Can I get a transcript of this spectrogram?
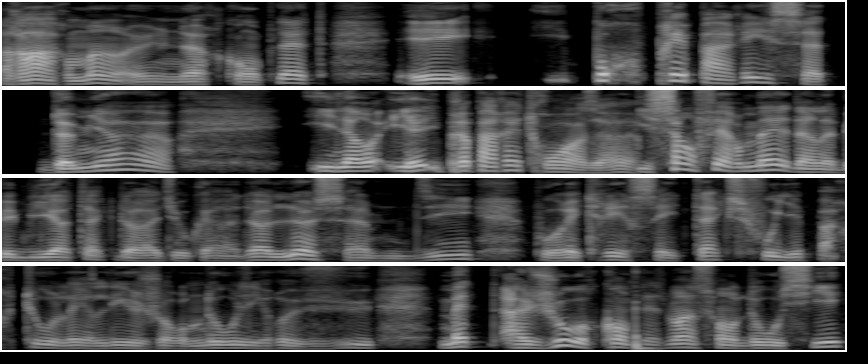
rarement une heure complète. Et pour préparer cette demi-heure, il, en, il, préparait trois heures. Il s'enfermait dans la bibliothèque de Radio-Canada le samedi pour écrire ses textes, fouiller partout, lire les journaux, les revues, mettre à jour complètement son dossier.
